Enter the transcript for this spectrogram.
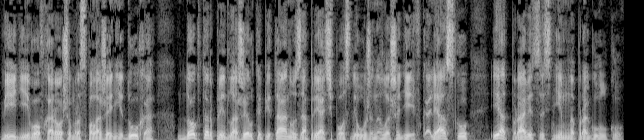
Видя его в хорошем расположении духа, доктор предложил капитану запрячь после ужина лошадей в коляску и отправиться с ним на прогулку.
